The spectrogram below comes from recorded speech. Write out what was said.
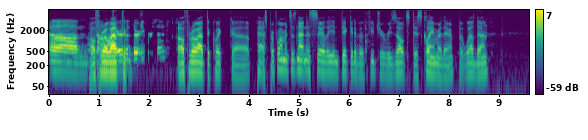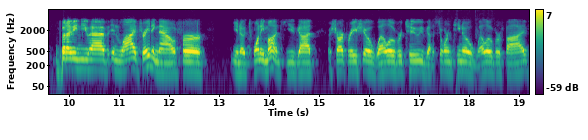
Um, I'll throw out the- than 30%. I'll throw out the quick uh, past performance is not necessarily indicative of future results disclaimer there, but well done. But I mean, you have in live trading now for, you know, 20 months, you've got a Sharpe ratio well over two. You've got a Sortino well over five.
